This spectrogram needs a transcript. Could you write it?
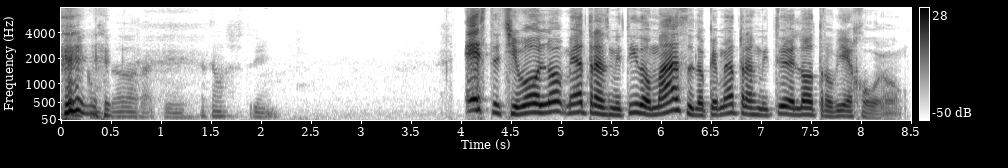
computadora que hacemos stream. Este chivolo me ha transmitido más de lo que me ha transmitido el otro viejo, weón.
